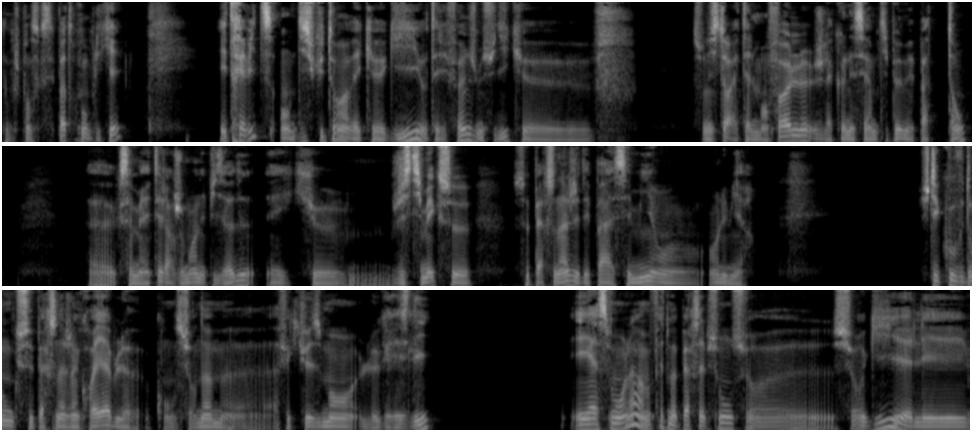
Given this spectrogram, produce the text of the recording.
Donc je pense que c'est pas trop compliqué. Et très vite, en discutant avec euh, Guy au téléphone, je me suis dit que... Son histoire est tellement folle, je la connaissais un petit peu mais pas temps, euh, que ça méritait largement un épisode et que j'estimais que ce, ce personnage n'était pas assez mis en, en, lumière. Je découvre donc ce personnage incroyable qu'on surnomme euh, affectueusement le Grizzly. Et à ce moment-là, en fait, ma perception sur euh, sur Guy, elle est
